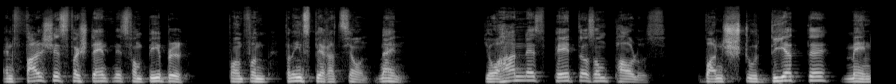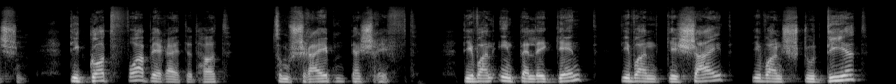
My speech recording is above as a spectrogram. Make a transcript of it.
ein falsches Verständnis von Bibel, von, von, von Inspiration. Nein. Johannes, Petrus und Paulus waren studierte Menschen, die Gott vorbereitet hat zum Schreiben der Schrift. Die waren intelligent, die waren gescheit, die waren studiert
